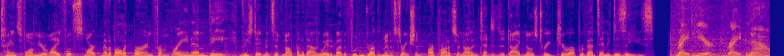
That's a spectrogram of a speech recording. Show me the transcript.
Transform your life with Smart Metabolic Burn from Brain MD. These statements have not been evaluated by the Food and Drug Administration. Our products are not intended to diagnose, treat, cure, or prevent any disease. Right here, right now.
